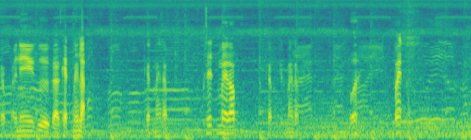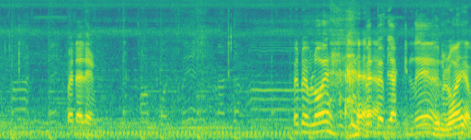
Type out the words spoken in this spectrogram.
ครับอันนี้คือการแกะไม่หลับ แกะไม่หลับเคล็ดไม่รับครับแกะไม่หลับไปได้เลยเป็ดแบบร้อยเป็ดแบบอยากกินเลยคือมันร้อยครับ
